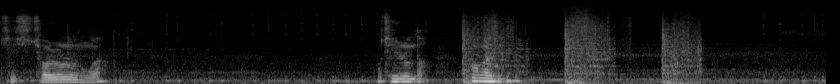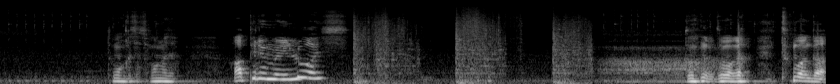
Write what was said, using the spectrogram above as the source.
저, 저, 저리로 오는 거야? 어, 쟤 일로 온다. 도망가야 돼. 도망가자, 도망가자. 하필이면 일로 와, 씨. 도망가, 도망가, 도망가.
